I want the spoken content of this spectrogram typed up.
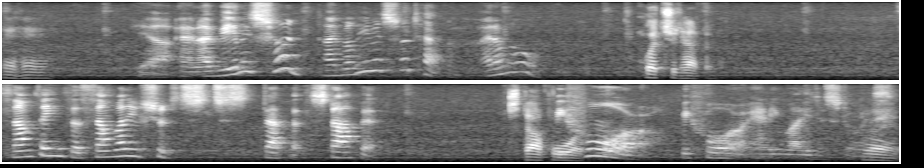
hmm Yeah, and I really should. I believe it should happen. I don't know. What should happen? Something that somebody should stop it. Stop it Stop war. before before anybody destroys. Right.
